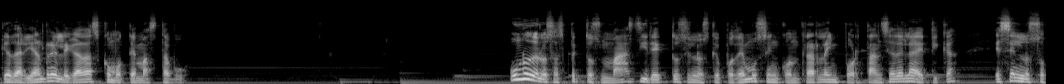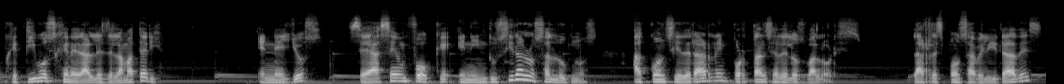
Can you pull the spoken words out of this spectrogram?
quedarían relegadas como temas tabú. Uno de los aspectos más directos en los que podemos encontrar la importancia de la ética es en los objetivos generales de la materia. En ellos se hace enfoque en inducir a los alumnos a considerar la importancia de los valores, las responsabilidades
